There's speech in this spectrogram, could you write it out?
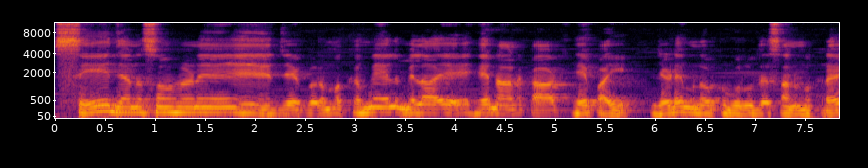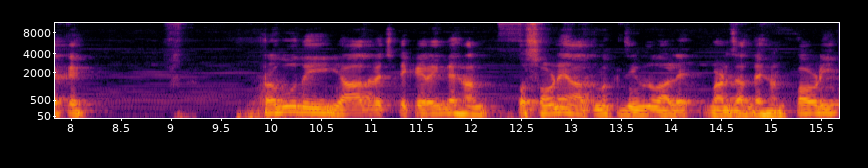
ਸੇ ਜਨ ਸੋਹਣੇ, ਜੇ ਗੁਰਮੁਖ ਮੇਲ ਮਿਲਾਏ, ਹੈ ਨਾਨਕ ਆਖੇ ਭਾਈ, ਜਿਹੜੇ ਮਨੁੱਖ ਗੁਰੂ ਦੇ ਸਨਮੁਖ ਰਹਿ ਕੇ ਪ੍ਰਭੂ ਦੀ ਯਾਦ ਵਿੱਚ ਟਿਕੇ ਰਹਿੰਦੇ ਹਨ, ਉਹ ਸੋਹਣੇ ਆਤਮਿਕ ਜੀਵਨ ਵਾਲੇ ਬਣ ਜਾਂਦੇ ਹਨ। ਪੌੜੀ,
